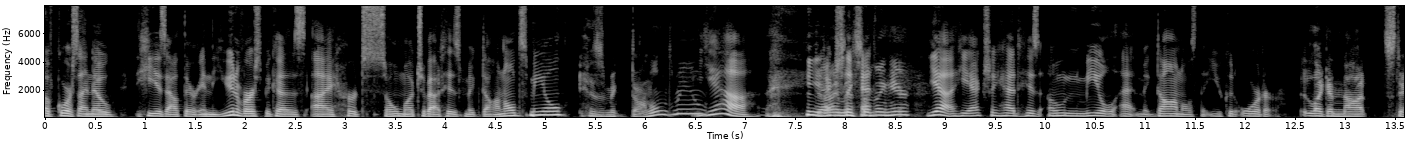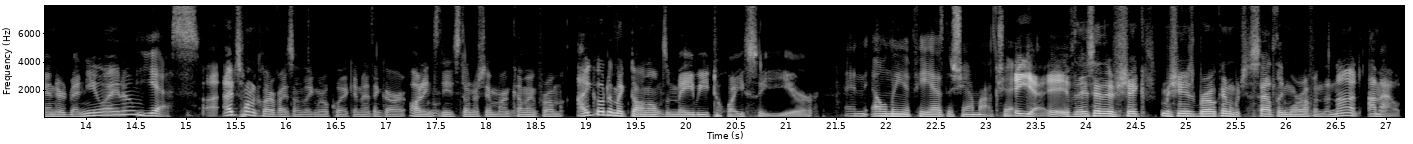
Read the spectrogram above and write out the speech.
Of course, I know he is out there in the universe because I heard so much about his McDonald's meal. his mcdonald's meal Yeah, he did i actually miss had. something here Yeah, he actually had his own meal at McDonald's that you could order. like a not standard menu item Yes. I I just want to clarify something real quick, and I think our audience needs to understand where I'm coming from. I go to McDonald's maybe twice a year. And only if he has the Shamrock Shake. Yeah, if they say their shake machine is broken, which is sadly more often than not, I'm out.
